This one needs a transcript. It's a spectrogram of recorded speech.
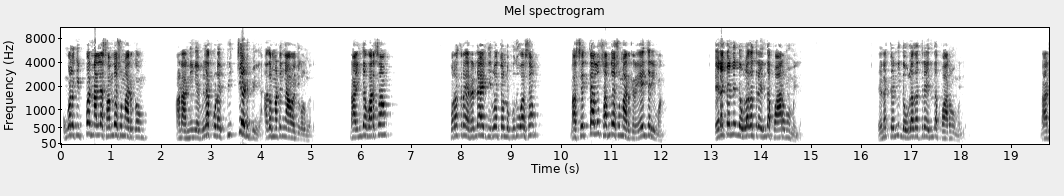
உங்களுக்கு இப்ப நல்ல சந்தோஷமா இருக்கும். ஆனா நீங்க விலக்கூட பிச்சை எடுப்பீங்க. அதை மட்டும் ஞாபகம் வச்சுக்கொள்ளுங்க. நான் இந்த வருஷம் பிறக்கிற ரெண்டாயிரத்தி இருபத்தொன்னு புது வருஷம் நான் செத்தாலும் சந்தோஷமா இருக்கிறேன். ஏன் தெரியுமா? எனக்குன்னு இந்த உலகத்துல எந்த பாரமும் இல்லை. எனக்குன்னு இந்த உலகத்துல எந்த பாரமும் இல்லை. நான்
